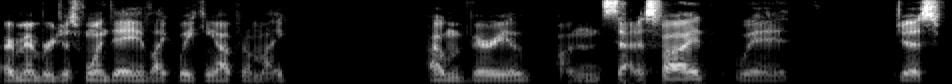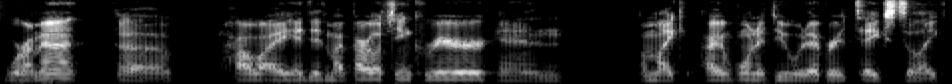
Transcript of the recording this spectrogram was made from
I remember just one day like waking up and I'm like I'm very unsatisfied with just where I'm at, uh how I ended my powerlifting career and I'm like I want to do whatever it takes to like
